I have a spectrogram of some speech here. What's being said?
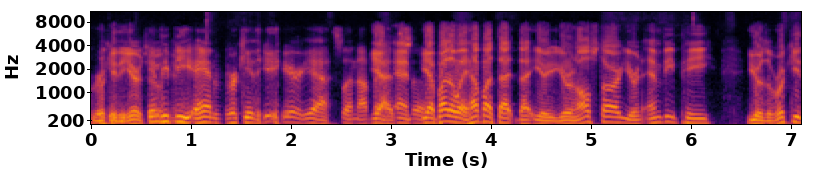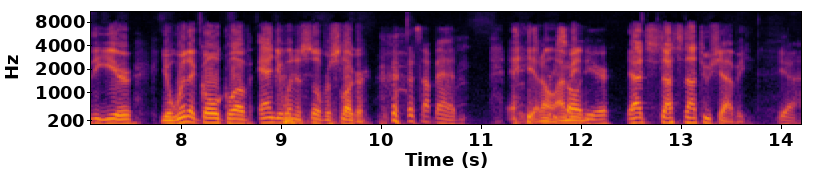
Rookie of the year, too, MVP and rookie of the year. Yeah, so not Yeah, bad. and So- yeah. By the way, how about that? That you're you're an All Star, you're an MVP, you're the Rookie of the Year, you win a Gold Glove, and you win a Silver Slugger. that's not bad. you know, I mean, year. that's that's not too shabby. Yeah.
